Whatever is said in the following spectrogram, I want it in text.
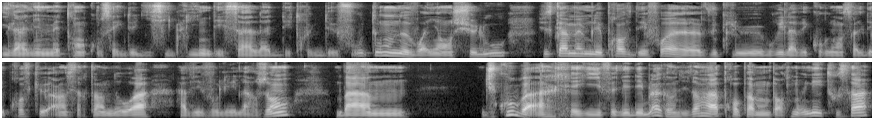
Il allait me mettre en conseil de discipline, des salades, des trucs de fou. Tout le monde me voyait en chelou. Jusqu'à même les profs, des fois, euh, vu que le bruit il avait couru en salle des profs, qu'un certain Noah avait volé l'argent, bah, hum, du coup, bah, il faisait des blagues en disant, ah, prends pas mon porte-monnaie, tout ça.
